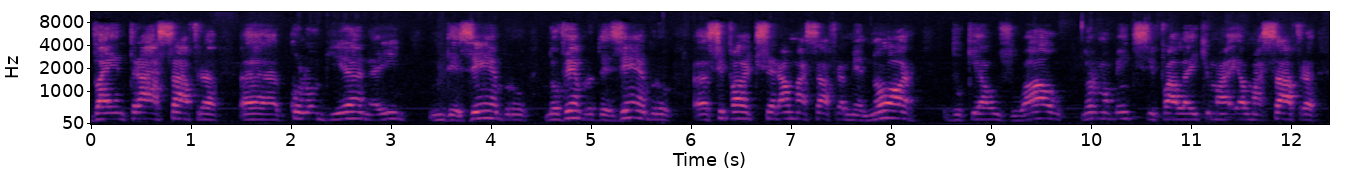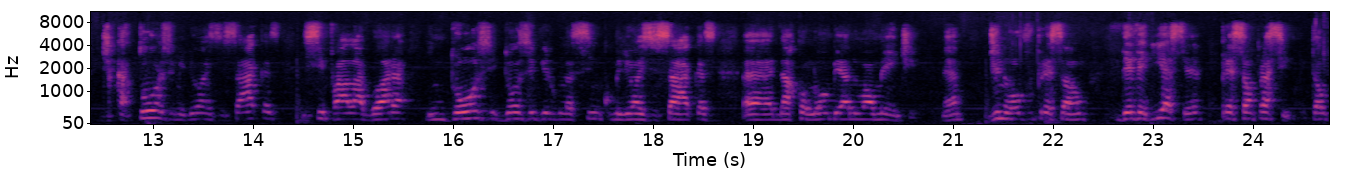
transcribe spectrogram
vai entrar a safra colombiana aí em dezembro, novembro, dezembro, ah, se fala que será uma safra menor do que a usual. Normalmente se fala aí que uma, é uma safra de 14 milhões de sacas e se fala agora em 12, 12,5 milhões de sacas uh, na Colômbia anualmente. Né? De novo, pressão deveria ser pressão para cima. Então,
